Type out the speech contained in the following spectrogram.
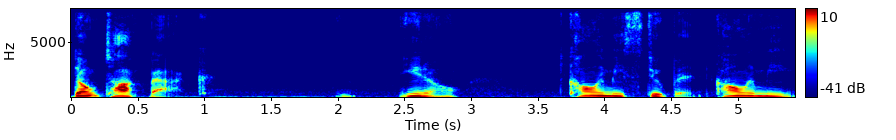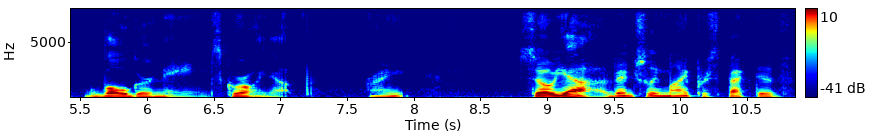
Don't talk back. You know, calling me stupid, calling me vulgar names growing up, right? So, yeah, eventually my perspective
